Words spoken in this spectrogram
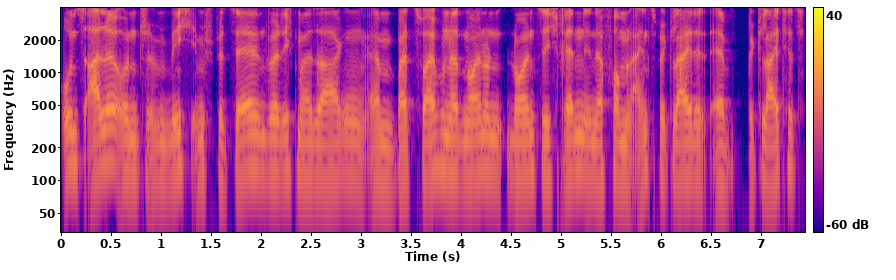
uns alle und mich im Speziellen, würde ich mal sagen, ähm, bei 299 Rennen in der Formel 1 begleitet. Äh, begleitet.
